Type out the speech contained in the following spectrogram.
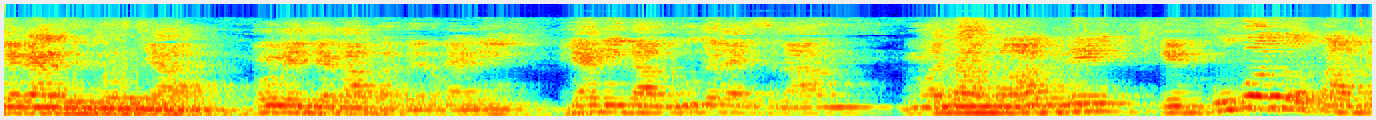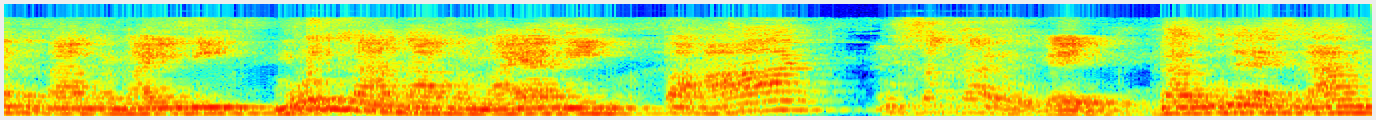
جگہ تر جا انہیں جگہ بدل لینی یعنی علیہ السلام اللہ پاک نے ایک قوت اور طاقت عطا فرمائی تھی عطا فرمایا تھی پہاڑ مسخر ہو گئے داؤد علیہ السلام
